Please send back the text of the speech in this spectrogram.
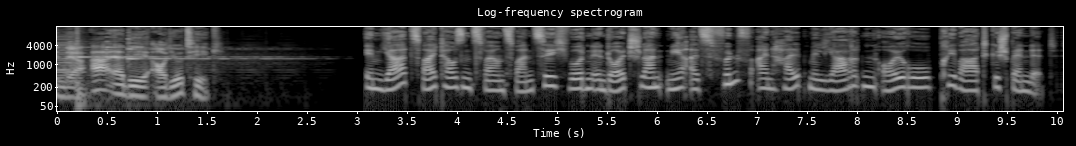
in der ARD Audiothek. Im Jahr 2022 wurden in Deutschland mehr als 5,5 Milliarden Euro privat gespendet.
